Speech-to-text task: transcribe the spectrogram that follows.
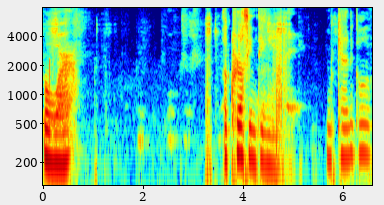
For a crossing thingy. Mechanical.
